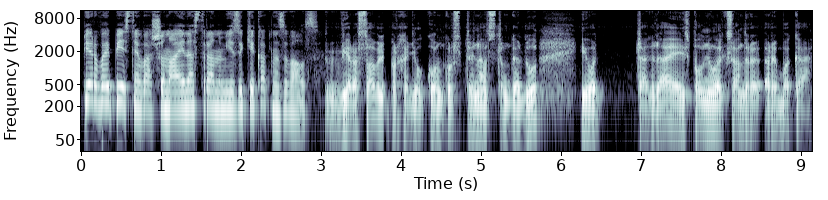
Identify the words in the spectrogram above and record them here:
Первая песня ваша на иностранном языке как называлась? В Ярославле проходил конкурс в 2013 году, и вот тогда я исполнил Александра Рыбака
